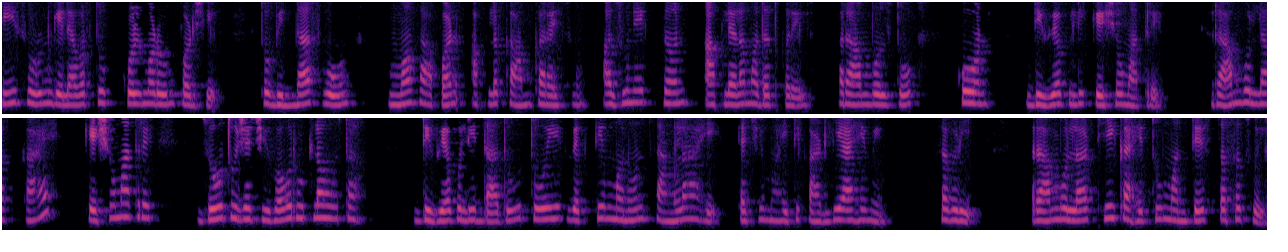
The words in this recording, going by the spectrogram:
ती सोडून गेल्यावर तू कोलमडून पडशील. तो बिंदास होऊन मग आपण आपलं काम करायचं. अजून एक जण आपल्याला मदत करेल. राम बोलतो कोण? दिव्या बोलली केशव मात्रे. राम बोलला काय? केशव मात्रे? जो तुझ्या जीवावर उठला होता. दिव्या बोलली दादू तो एक व्यक्ती म्हणून चांगला आहे. त्याची माहिती काढली आहे मी. सगळी. राम बोलला ठीक आहे तू म्हणतेस तसंच होईल.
